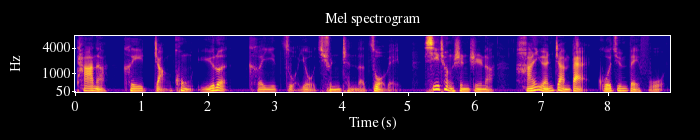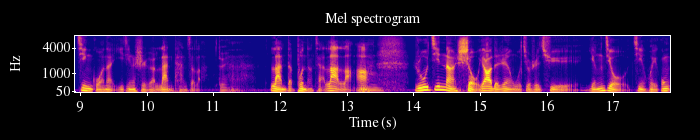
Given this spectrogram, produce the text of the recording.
他呢可以掌控舆论。可以左右群臣的作为。西城深知呢，韩元战败，国军被俘，晋国呢已经是个烂摊子了，对，烂的不能再烂了啊！如今呢，首要的任务就是去营救晋惠公，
